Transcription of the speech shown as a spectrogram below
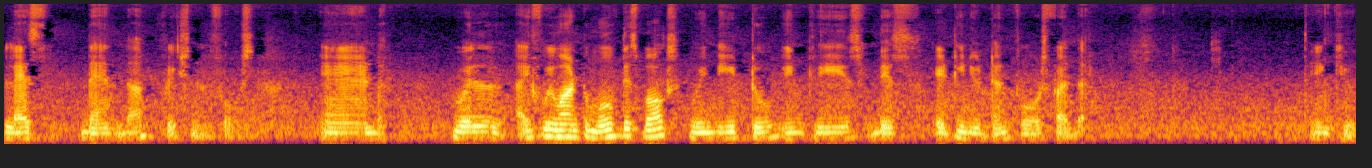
less than the frictional force. And will if we want to move this box we need to increase this 80 newton force further. Thank you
